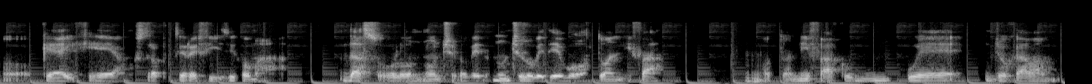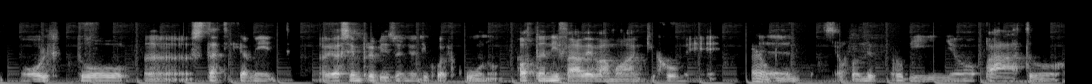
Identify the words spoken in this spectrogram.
ok che ha uno strapotere fisico, ma da solo non ce lo, vedo, non ce lo vedevo otto anni fa. Mm. Otto anni fa comunque giocava molto uh, staticamente, aveva sempre bisogno di qualcuno. Otto anni fa avevamo anche come eh, secondo Robigno, Pato,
